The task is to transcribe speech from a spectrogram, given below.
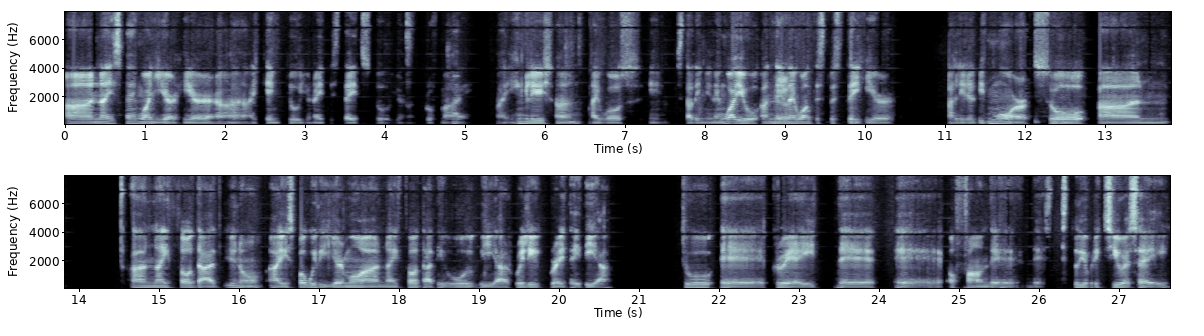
and I spent one year here. Uh, I came to United States to you know improve my my English, and I was in, studying in NYU, and then yeah. I wanted to stay here a little bit more. So mm-hmm. and and I thought that you know I spoke with Guillermo and I thought that it would be a really great idea to uh, create the uh, or found the, the Studio Bricks USA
